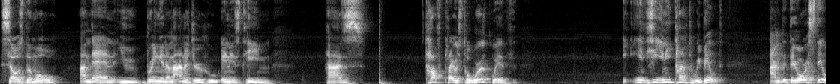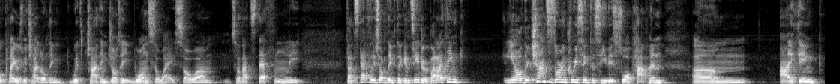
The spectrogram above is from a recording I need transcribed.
sells them all, and then you bring in a manager who in his team has tough players to work with, you, you need time to rebuild and there are still players which I don't think which I think Jose wants away. So um, so that's definitely that's definitely something to consider. But I think you know the chances are increasing to see this swap happen. Um, I think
